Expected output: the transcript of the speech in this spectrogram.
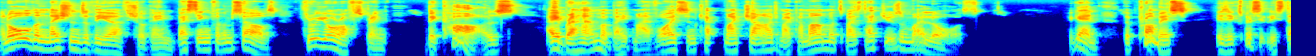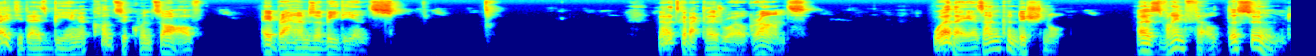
and all the nations of the earth shall gain blessing for themselves through your offspring, because Abraham obeyed my voice and kept my charge, my commandments, my statutes, and my laws. Again, the promise is explicitly stated as being a consequence of Abraham's obedience. Now let's go back to those royal grants. Were they as unconditional as Weinfeld assumed?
